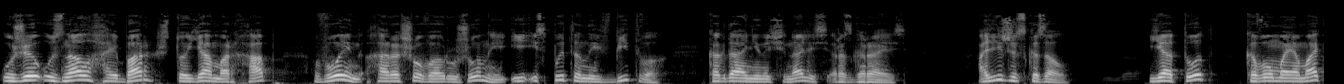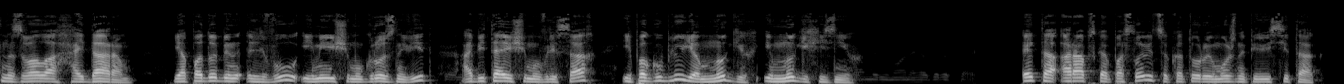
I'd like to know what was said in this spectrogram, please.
«Уже узнал Хайбар, что я Мархаб, воин, хорошо вооруженный и испытанный в битвах, когда они начинались, разгораясь. Али же сказал, «Я тот, кого моя мать назвала Хайдаром. Я подобен льву, имеющему грозный вид, обитающему в лесах, и погублю я многих и многих из них». Это арабская пословица, которую можно перевести так.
